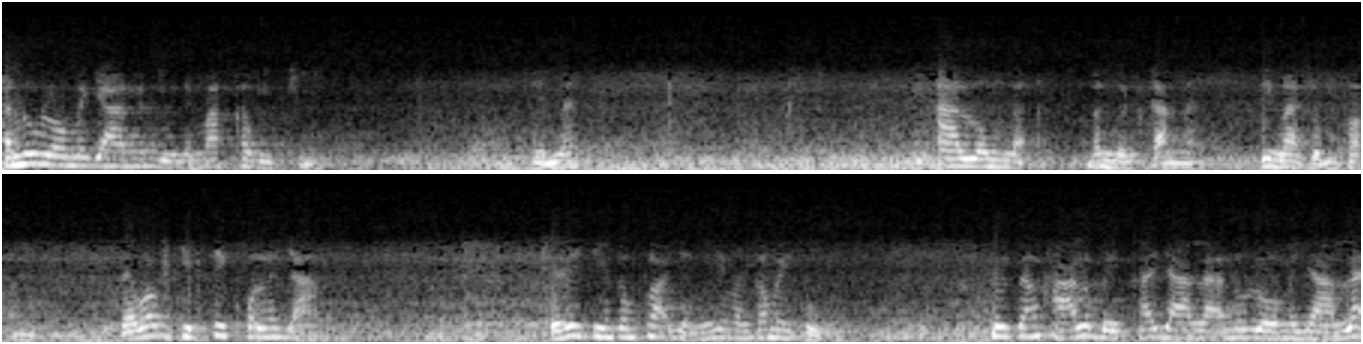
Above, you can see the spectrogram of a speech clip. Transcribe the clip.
อนุโลมยานมันอยู่ในมรรควิถี เห็นไหมอารมณ์น่ะ มันเหมือนกันนะที่มาสมเคราะห์แต่ว่าจิตที่คนละอย่างแต่ที่จริงสมเคราะห์อย่างนี้มันก็ไม่ถูก คือสังขารเบกขายานและอนุโลมยานและ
